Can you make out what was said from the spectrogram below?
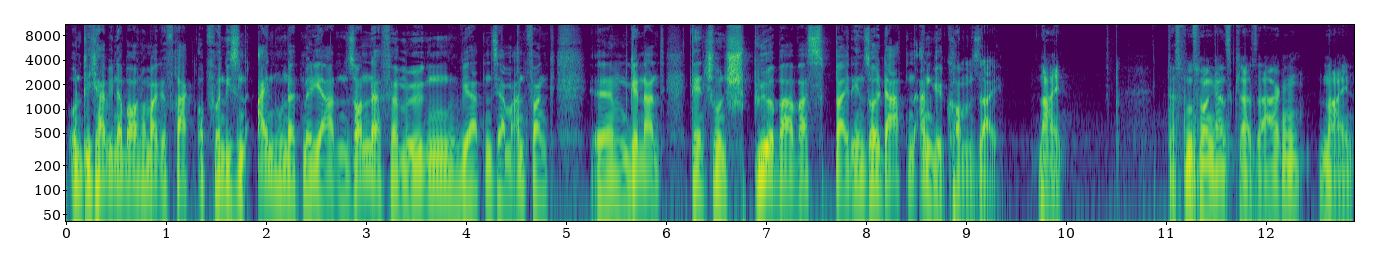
Und ich habe ihn aber auch nochmal gefragt, ob von diesen 100 Milliarden Sondervermögen, wir hatten es ja am Anfang ähm, genannt, denn schon spürbar was bei den Soldaten angekommen sei. Nein. Das muss man ganz klar sagen. Nein.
